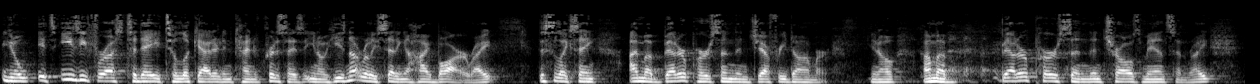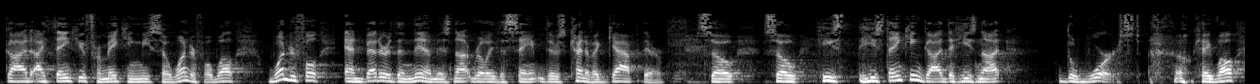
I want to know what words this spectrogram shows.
you know, it's easy for us today to look at it and kind of criticize it. You know, he's not really setting a high bar, right? This is like saying, I'm a better person than Jeffrey Dahmer. You know, I'm a better person than Charles Manson, right? God, I thank you for making me so wonderful. Well, wonderful and better than them is not really the same. There's kind of a gap there. So, so he's, he's thanking God that he's not the worst. okay, well,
